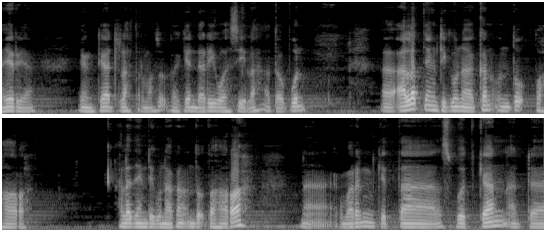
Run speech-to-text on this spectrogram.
air ya yang dia adalah termasuk bagian dari wasilah ataupun uh, alat yang digunakan untuk toharah. Alat yang digunakan untuk toharah. Nah kemarin kita sebutkan ada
